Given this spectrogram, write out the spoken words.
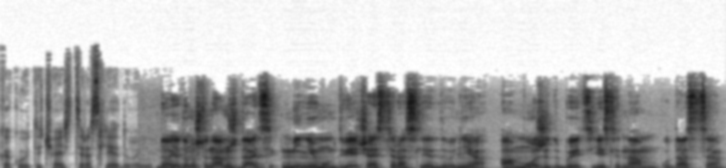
какую-то часть расследования? Да, я думаю, что нам ждать минимум две части расследования расследования, а может быть, если нам удастся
